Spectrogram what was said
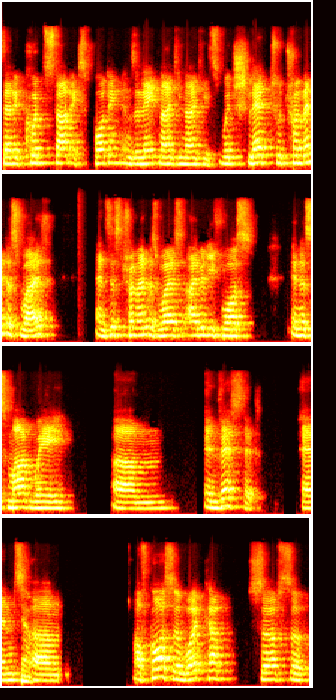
that it could start exporting in the late 1990s, which led to tremendous wealth. And this tremendous wealth, I believe, was in a smart way um, invested. And yeah. um, of course, the World Cup serves a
